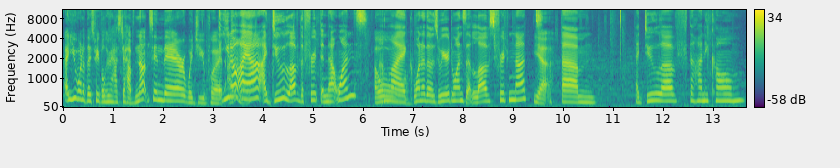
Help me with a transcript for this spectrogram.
Are you one of those people who has to have nuts in there? Would you put? You know, I am. I do love the fruit and nut ones. Oh. I'm like one of those weird ones that loves fruit and nuts. Yeah. Um, I do love the honeycomb.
